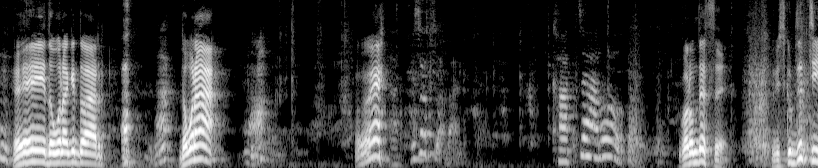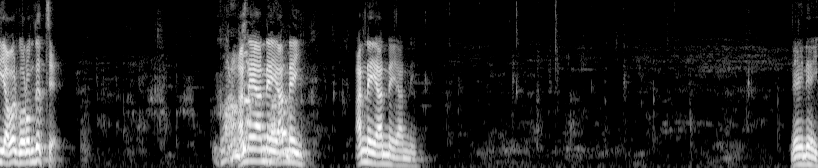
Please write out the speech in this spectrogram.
এই দেবো না কিন্তু আর। দেবো না। গরম দিচ্ছে। বিস্কুট দিচ্ছি আবার গরম দিচ্ছে। আর নেই আর নেই আর নেই। আর নেই আর নেই আর নেই। নেই নেই।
